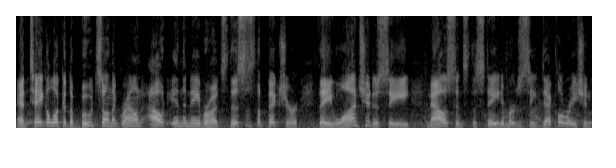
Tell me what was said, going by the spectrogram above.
And take a look at the boots on the ground out in the neighborhoods. This is the picture they want you to see now since the state emergency declaration.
